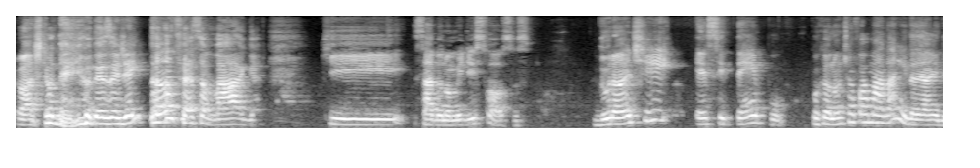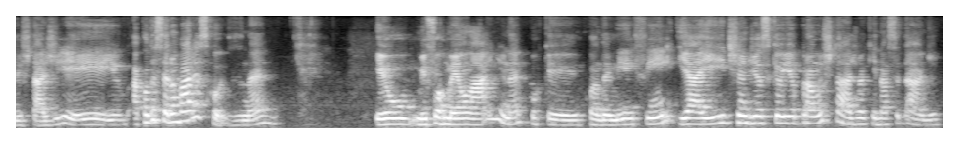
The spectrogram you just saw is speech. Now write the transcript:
Eu acho que eu, eu desejei tanto essa vaga que, sabe, eu não me sócios. Durante esse tempo, porque eu não tinha formado ainda, né, ainda estagiei, aconteceram várias coisas, né? Eu me formei online, né, porque pandemia, enfim, e aí tinha dias que eu ia para um estágio aqui na cidade.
